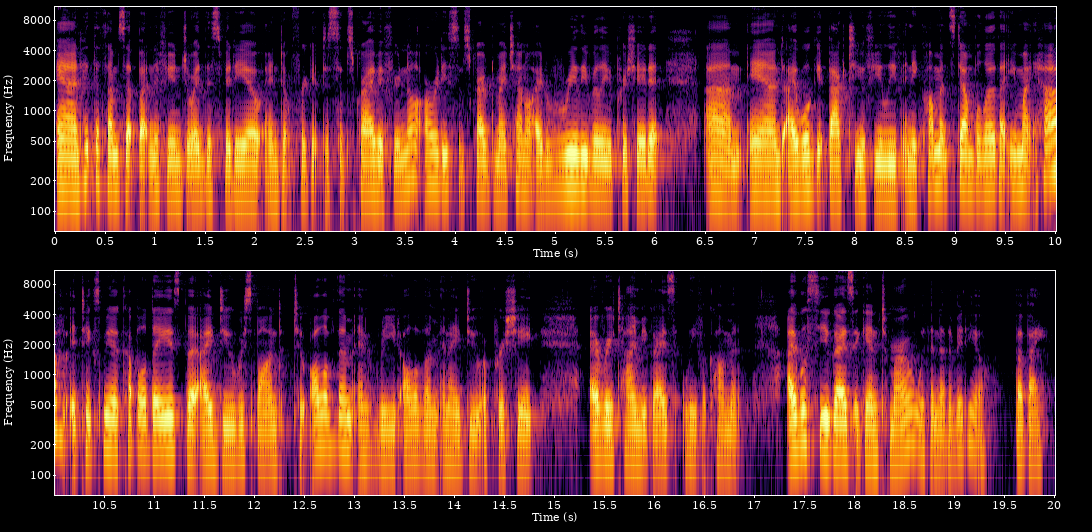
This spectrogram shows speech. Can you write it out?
and hit the thumbs up button if you enjoyed this video. And don't forget to subscribe. If you're not already subscribed to my channel, I'd really, really appreciate it. Um, and I will get back to you if you leave any comments down below that you might have. It takes me a couple days, but I do respond to all of them and read all of them. And I do appreciate every time you guys leave a comment. I will see you guys again tomorrow with another video. Bye-bye.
